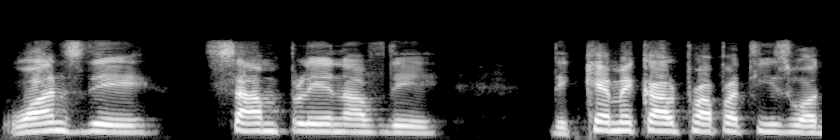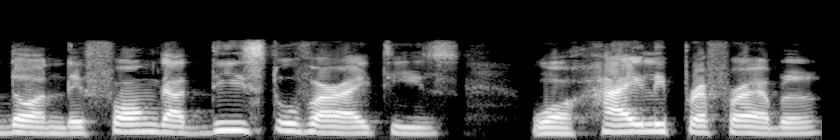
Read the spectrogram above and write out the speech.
once the sampling of the, the chemical properties were done, they found that these two varieties were highly preferable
